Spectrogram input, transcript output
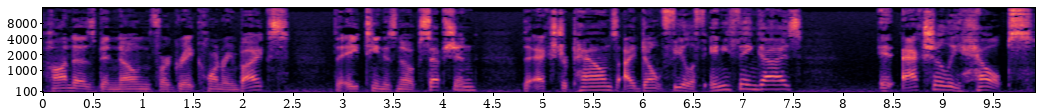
Honda has been known for great cornering bikes. The 18 is no exception. The extra pounds, I don't feel. If anything, guys, it actually helps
